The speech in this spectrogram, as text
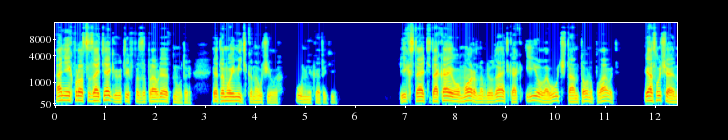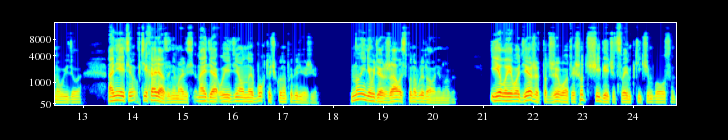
Они их просто затягивают и заправляют внутрь, это мой Митька научил их, умник этакий. И, кстати, такая умора наблюдать, как Илла учит Антона плавать. Я случайно увидела. Они этим втихаря занимались, найдя уединенную бухточку на побережье. Ну и не удержалась, понаблюдала немного. Илла его держит под живот и что-то щебечет своим птичьим голосом.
